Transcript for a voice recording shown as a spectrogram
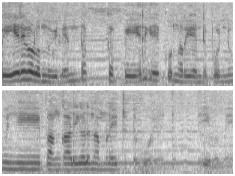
പേരുകളൊന്നുമില്ല. എന്തൊക്കെ പേര് കേൾക്കുമെന്നറിയാം എന്റെ പൊന്നു കുഞ്ഞേ? പങ്കാളികൾ നമ്മളെ ഇട്ടിട്ട് പോയത് ദൈവമേ.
